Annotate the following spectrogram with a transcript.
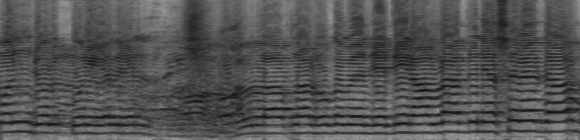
মঞ্জুর করিয়ে দিন। আল্লাহ আপনার হুকুমে যেদিন আমরা দুনিয়া ছেড়ে যাব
